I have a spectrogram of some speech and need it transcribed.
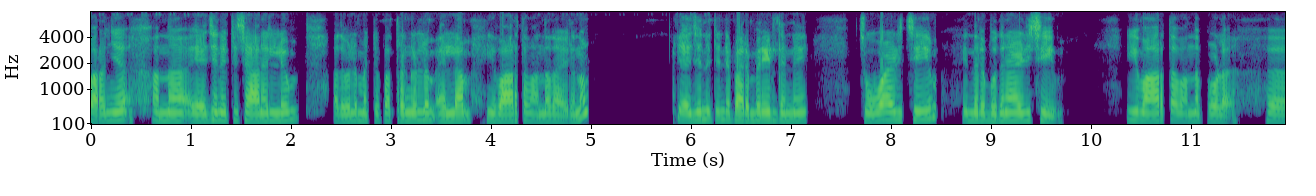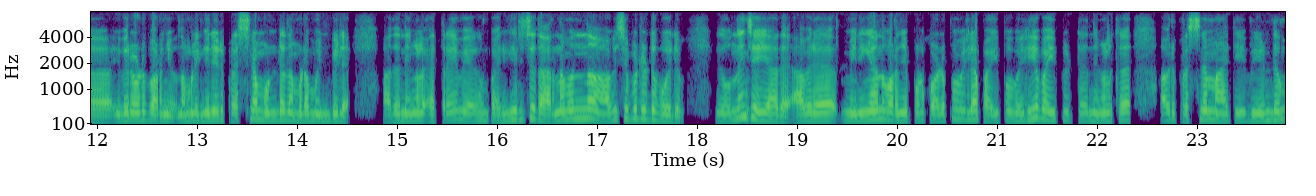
പറഞ്ഞ് അന്ന് ഏജനറ്റ് ചാനലിലും അതുപോലെ മറ്റു പത്രങ്ങളിലും എല്ലാം ഈ വാർത്ത വന്നതായിരുന്നു. ഏജനറ്റിന്റെ പരമ്പരയിൽ തന്നെ ചൊവ്വാഴ്ചയും ഇന്നലെ ബുധനാഴ്ചയും ഈ വാർത്ത വന്നപ്പോൾ ഇവരോട് പറഞ്ഞു നമ്മൾ ഇങ്ങനെ ഒരു പ്രശ്നമുണ്ട് നമ്മുടെ മുൻപിൽ. അത് നിങ്ങൾ എത്രയും വേഗം പരിഹരിച്ച് തരണമെന്ന് ആവശ്യപ്പെട്ടിട്ട് പോലും ഇതൊന്നും ചെയ്യാതെ അവർ മിനിങ്ങാന്ന് പറഞ്ഞപ്പോൾ കുഴപ്പമില്ല പൈപ്പ് വലിയ പൈപ്പ് ഇട്ട് നിങ്ങൾക്ക് ആ ഒരു പ്രശ്നം മാറ്റി വീണ്ടും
